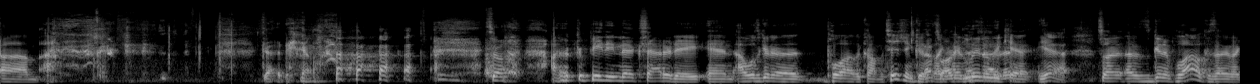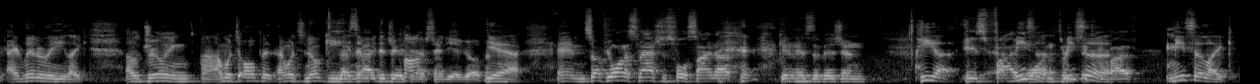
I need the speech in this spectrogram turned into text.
um, God damn. so I'm competing next Saturday, and I was gonna pull out of the competition because like I literally Saturday? can't. Yeah. So I, I was gonna pull out because I like I literally like I was drilling. Uh, I went to open. I went to Nogi, That's and the then we did the comp. San Diego Open. Yeah, and So if you want to smash his full sign up, get in his division. he uh, He's uh, 5'1", Misa- 365. Misa, Misa like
